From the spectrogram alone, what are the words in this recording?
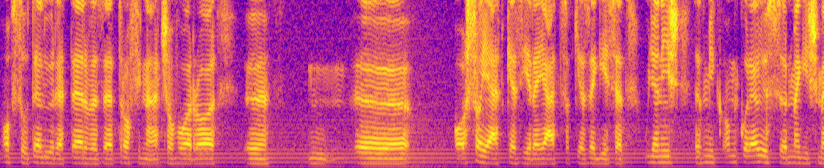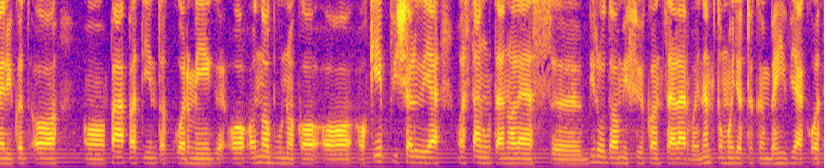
abszolút előre tervezett, rafinált csavarral ö, ö, a saját kezére játsza ki az egészet. Ugyanis, tehát mik, amikor először megismerjük a, a, a Pápatint, akkor még a, a Nabunak a, a, a képviselője, aztán utána lesz ö, birodalmi főkancellár, vagy nem tudom, hogy a tökönbe hívják ott,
